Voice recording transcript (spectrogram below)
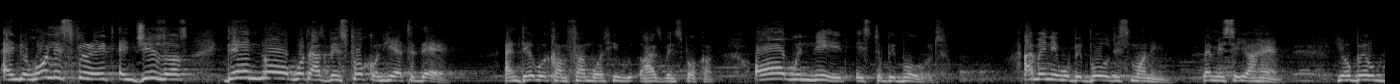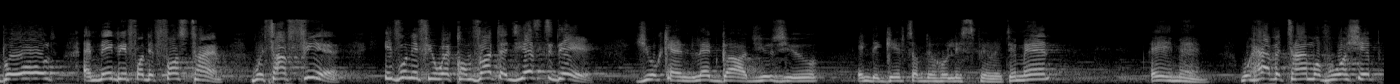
And the Holy Spirit and Jesus, they know what has been spoken here today. And they will confirm what he has been spoken. All we need is to be bold. How many will be bold this morning? Let me see your hand. You'll be bold and maybe for the first time without fear. Even if you were converted yesterday, you can let God use you in the gifts of the Holy Spirit. Amen? Amen. We'll have a time of worship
